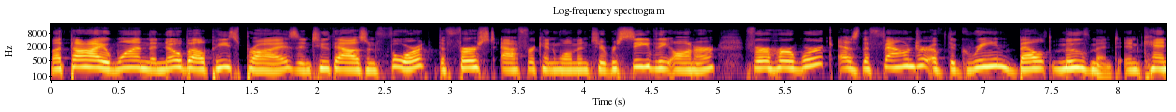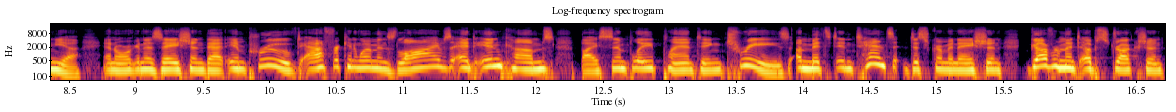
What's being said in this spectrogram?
Maathai won the Nobel Peace Prize in 2004, the first African woman to receive the honor, for her work as the founder of the Green Belt Movement in Kenya, an organization that improved African women's lives and incomes by simply planting trees amidst intense discrimination, government obstruction,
